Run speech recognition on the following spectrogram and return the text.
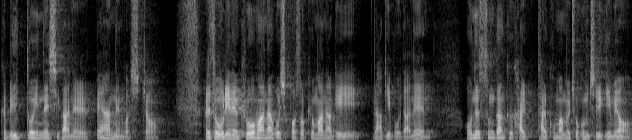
그 밀도 있는 시간을 빼앗는 것이죠. 그래서 우리는 교만하고 싶어서 교만하기라기보다는 어느 순간 그 달콤함을 조금 즐기며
